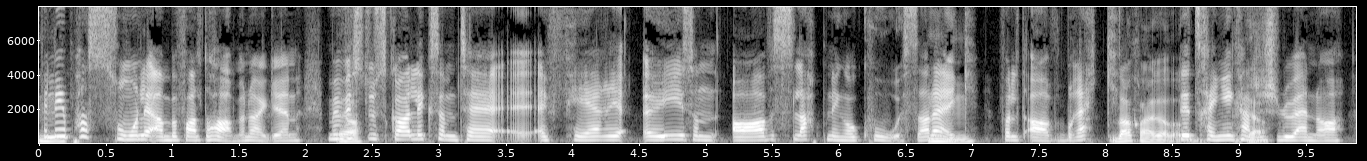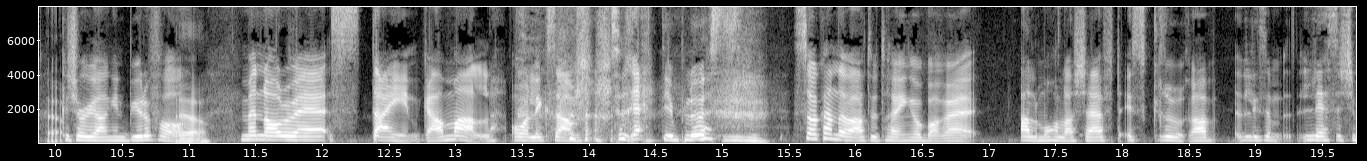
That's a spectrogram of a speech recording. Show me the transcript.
vil jeg personlig anbefale å ha med noen. Men hvis du skal liksom til ei ferieøy, sånn avslapning og kose deg, få litt avbrekk Da kan jeg dra. Det trenger kanskje ikke du ennå, because you're young and beautiful. Men når du er steingammel og liksom 30 pluss, så kan det være at du trenger å bare Alle må holde kjeft. Jeg skrur av. Liksom, leser ikke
